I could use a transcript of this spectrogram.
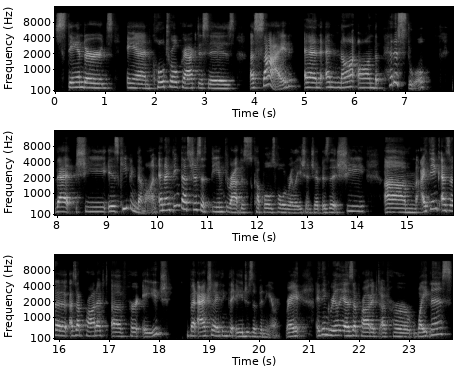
standards and cultural practices aside and and not on the pedestal that she is keeping them on. And i think that's just a theme throughout this couple's whole relationship is that she um i think as a as a product of her age but actually i think the age is a veneer right? I think really as a product of her whiteness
